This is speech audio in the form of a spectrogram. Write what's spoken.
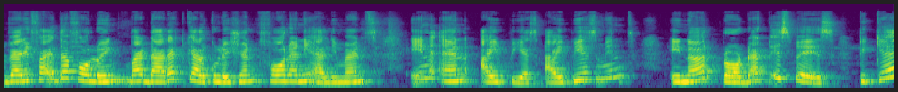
Direct calculation for any elements in an I P S I P S means inner product space ठीक है?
